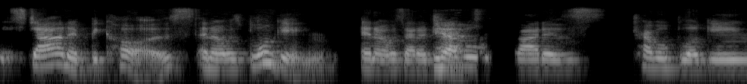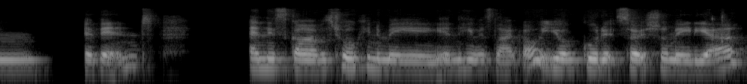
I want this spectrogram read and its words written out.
it started because and i was blogging and i was at a travel yeah. writers travel blogging event and this guy was talking to me and he was like oh you're good at social media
